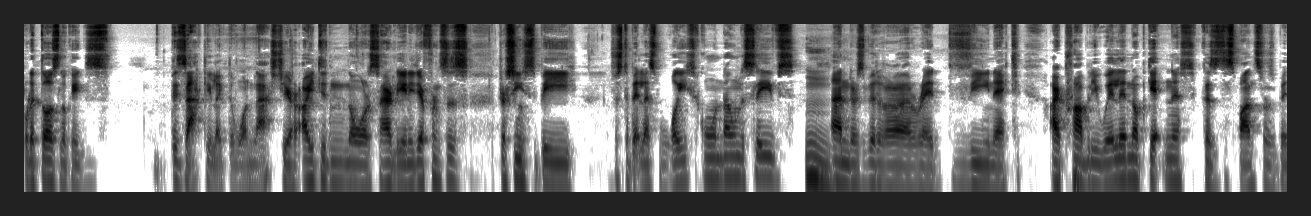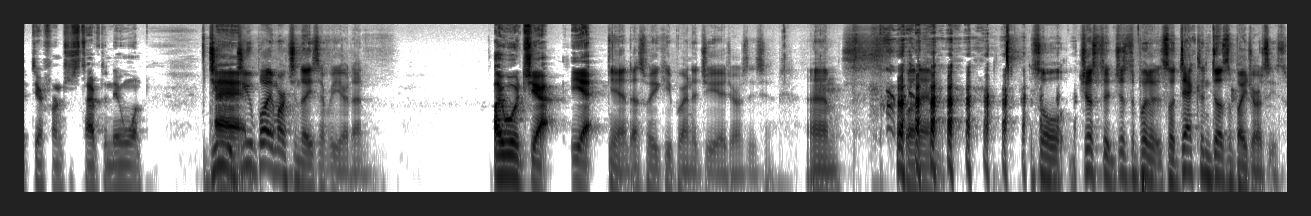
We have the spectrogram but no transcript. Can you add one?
but it does look ex- exactly like the one last year. I didn't notice hardly any differences. There seems to be just a bit less white going down the sleeves, mm. and there's a bit of a red V neck. I probably will end up getting it because the sponsor is a bit different. Just to have the new one. Do you, uh, do you buy merchandise every year then? I would, yeah, yeah, yeah. That's why you keep wearing the GA jerseys. Um, but, um, so just to just to put it, so Declan doesn't buy jerseys.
